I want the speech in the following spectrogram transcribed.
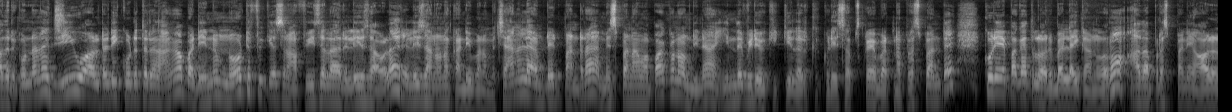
அதற்குண்டான ஜியோ ஆல்ரெடி கொடுத்துருந்தாங்க. பட் இன்னும் நோட்டிஃபிகேஷன் அஃபீஷியலாக ரிலீஸ் ஆகல. ரிலீஸ் ஆனோன்னா கண்டிப்பாக நம்ம சேனலே அப்டேட் பண்ணுறேன் மிஸ் பண்ணாமல் பார்க்கணும் அப்படின்னா இந்த வீடியோக்கு கீழே இருக்கக்கூடிய சப்ஸ்கிரைப் பட்டனை ப்ரெஸ் பண்ணிட்டு கூடிய பக்கத்தில் ஒரு பெல் ஐக்கான் வரும். அதை ப்ரெஸ் பண்ணி ஆல்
